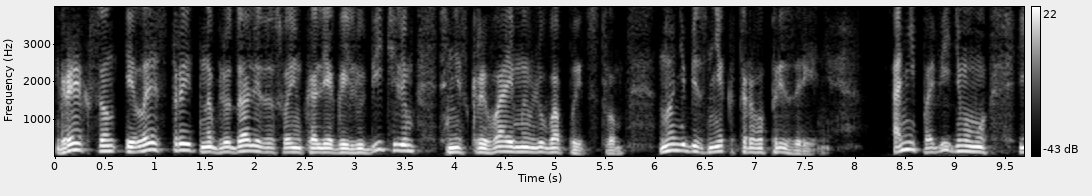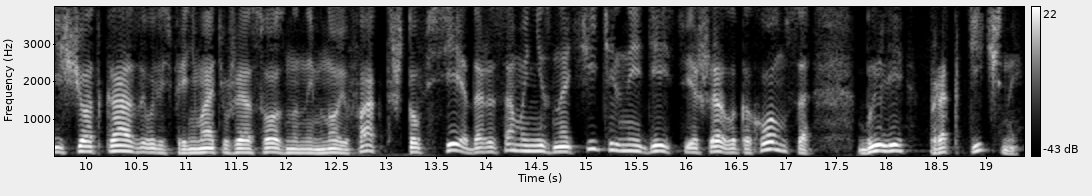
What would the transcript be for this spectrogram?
Грегсон и Лестрейд наблюдали за своим коллегой-любителем с нескрываемым любопытством, но не без некоторого презрения. Они, по-видимому, еще отказывались принимать уже осознанный мною факт, что все, даже самые незначительные действия Шерлока Холмса были практичны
